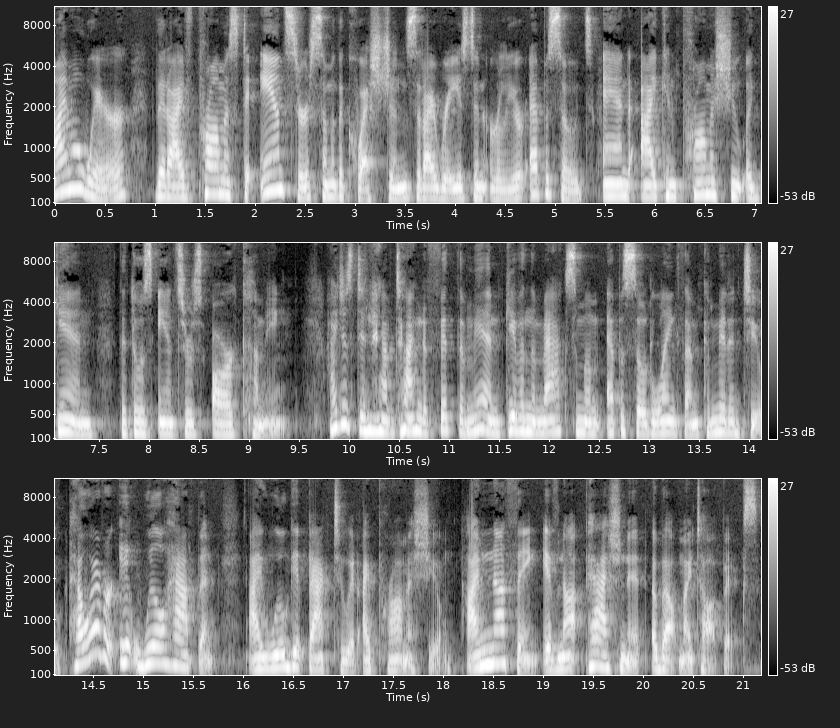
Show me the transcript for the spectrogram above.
I'm aware that I've promised to answer some of the questions that I raised in earlier episodes, and I can promise you again that those answers are coming. I just didn't have time to fit them in given the maximum episode length I'm committed to. However, it will happen. I will get back to it, I promise you. I'm nothing if not passionate about my topics.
